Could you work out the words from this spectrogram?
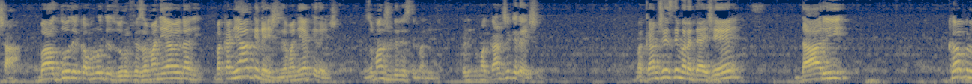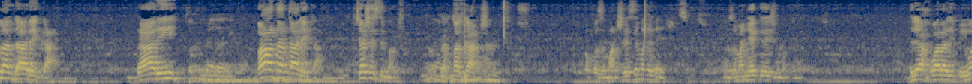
شا بعدو د قبلو د ظروف زمانیه نه دي مکانیا کې دی شي زمانیه کې دی شي زمان شډې د استعمال دي کله په مکان شي کې دی شي مکان شي استعمال دی شي داری قبل دارے کا داری بعد دارے کا چش استعمال شو مکان شو او په زمان شي استعمال دی نو زمانیه کې دی شي مکان درې اخواله دی په یو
